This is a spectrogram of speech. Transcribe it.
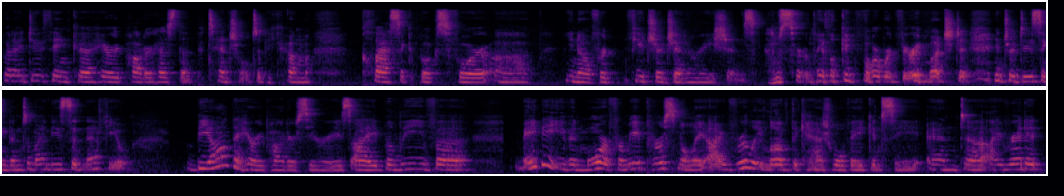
But I do think uh, Harry Potter has the potential to become classic books for uh, you know, for future generations. I'm certainly looking forward very much to introducing them to my niece and nephew. Beyond the Harry Potter series, I believe, uh, maybe even more for me personally, I really loved The Casual Vacancy, and uh, I read it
